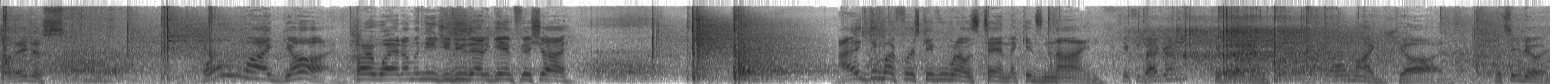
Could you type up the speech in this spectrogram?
Oh, they just, oh my God. All right, Wyatt, I'm gonna need you to do that again, fisheye. I did my first kickflip when I was 10. That kid's nine. Kickflip background? Kickflip background. Oh my God. What's he doing?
